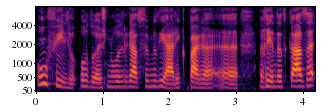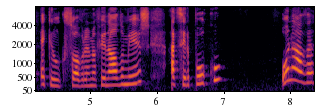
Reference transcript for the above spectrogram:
um filho ou dois no agregado familiar e que paga a renda de casa, aquilo que sobra no final do mês há de ser pouco ou nada.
